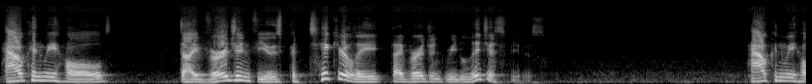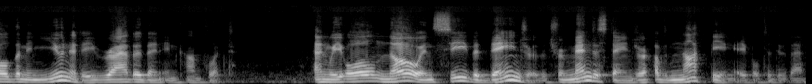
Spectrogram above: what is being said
How can we hold divergent views, particularly divergent religious views? How can we hold them in unity rather than in conflict? And we all know and see the danger, the tremendous danger of not being able to do that.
